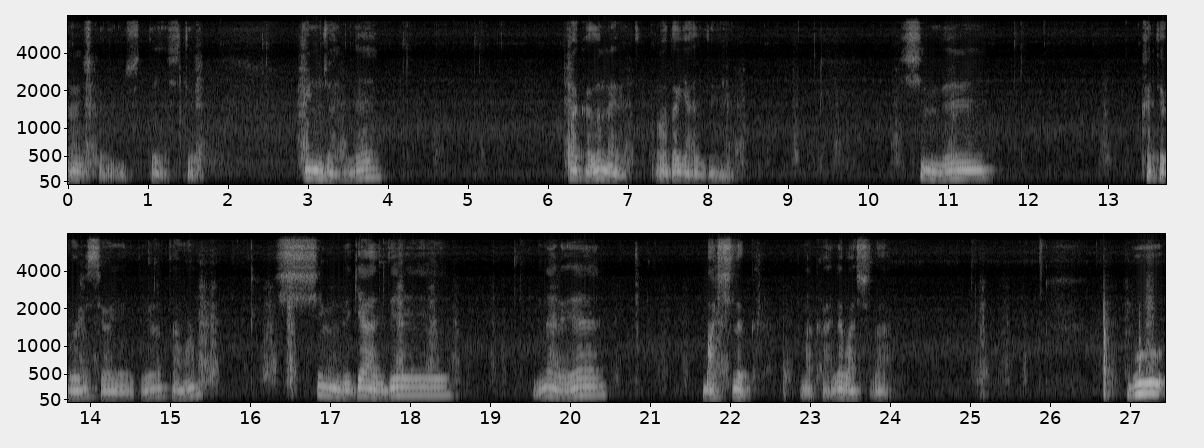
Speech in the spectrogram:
Öne çıkarılmış. Değiştir. Güncelle. Bakalım evet. O da geldi. Şimdi kategori SEO'ya gidiyor. Tamam. Şimdi geldi. Nereye? Başlık. Makale başlığı. Bu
